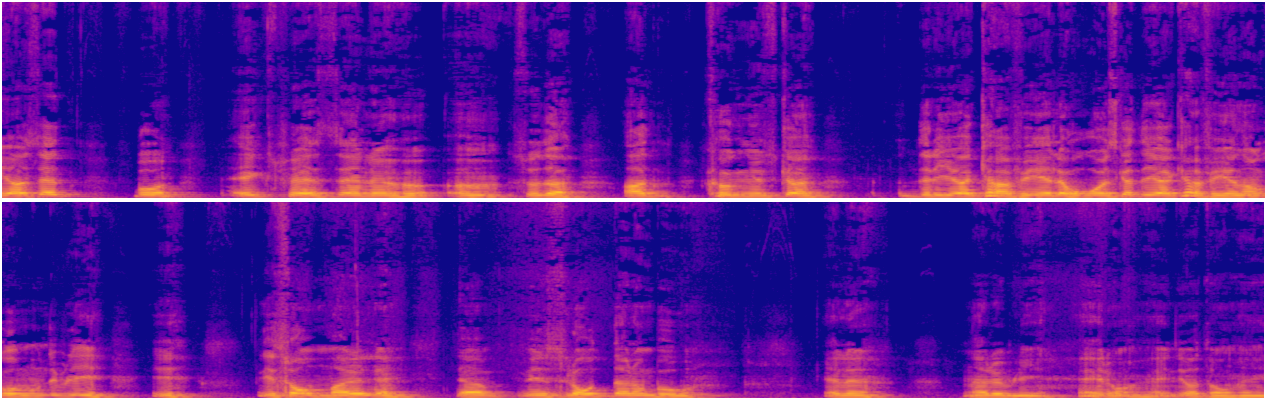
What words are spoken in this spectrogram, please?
Jag har sett på Expressen eller um, sådär att kungen ska driva café eller H ska driva café någon gång om det blir i, i sommar eller ja, vid slott där de bor. Eller när det blir. Hej då. Hej, det var Tom. Hej.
